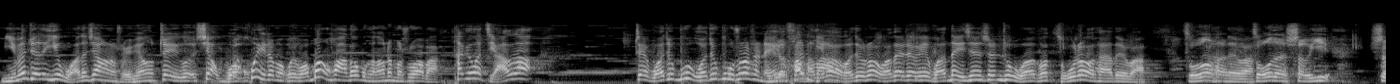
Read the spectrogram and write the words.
你们觉得以我的相声水平，这个像我会这么回，我梦话都不可能这么说吧？他给我剪了。这我就不我就不说是哪个团体了，我就说我在这里我内心深处我我诅咒他，对吧？诅咒他，对吧诅咒他生意是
